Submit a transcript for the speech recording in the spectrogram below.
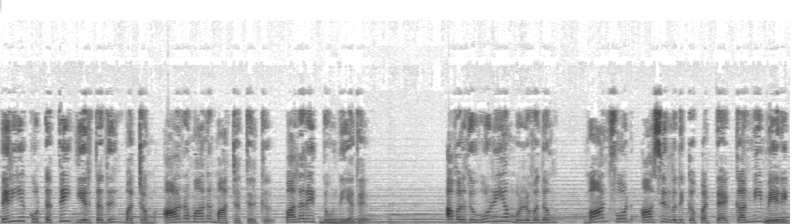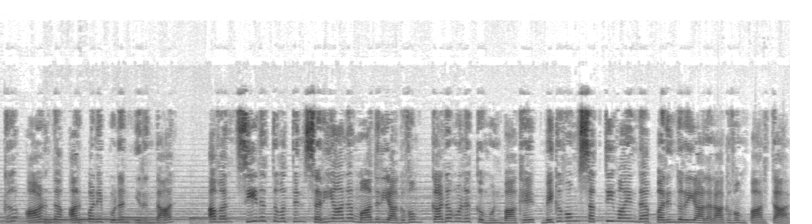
பெரிய கூட்டத்தை ஈர்த்தது மற்றும் ஆழமான மாற்றத்திற்கு பலரை தூண்டியது. அவரது ஊழியம் முழுவதும் மான்ஃபோர்ட் ஆசிர்வதிக்கப்பட்ட கன்னி மேரிக்கு ஆழ்ந்த அர்ப்பணிப்புடன் இருந்தார். அவர் சீனத்துவத்தின் சரியான மாதிரியாகவும் கடவுளுக்கு முன்பாக மிகவும் சக்தி வாய்ந்த பரிந்துரையாளராகவும் பார்த்தார்.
